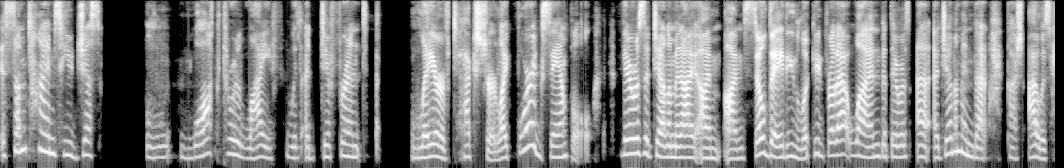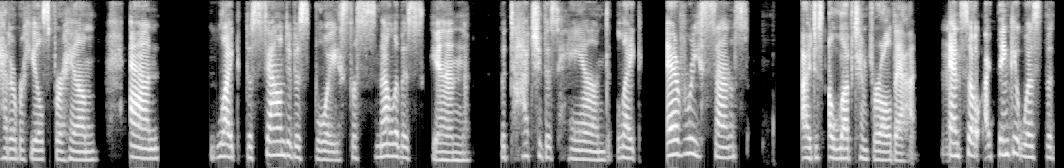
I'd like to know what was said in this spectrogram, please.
eh, sometimes you just walk through life with a different layer of texture. Like for example, there was a gentleman I, I'm I'm still dating, looking for that one, but there was a, a gentleman that gosh, I was head over heels for him, and like the sound of his voice, the smell of his skin, the touch of his hand, like every sense, I just I loved him for all that. Mm. And so I think it was the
